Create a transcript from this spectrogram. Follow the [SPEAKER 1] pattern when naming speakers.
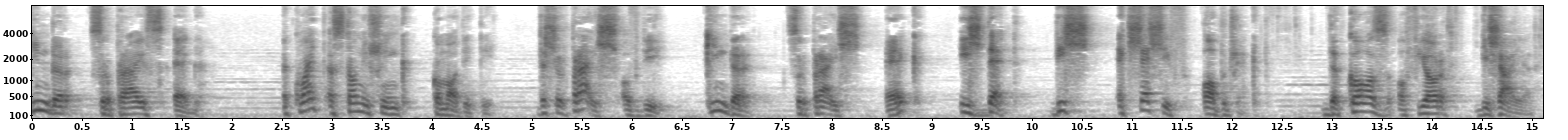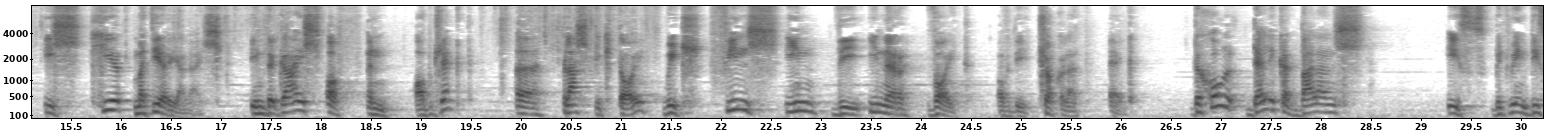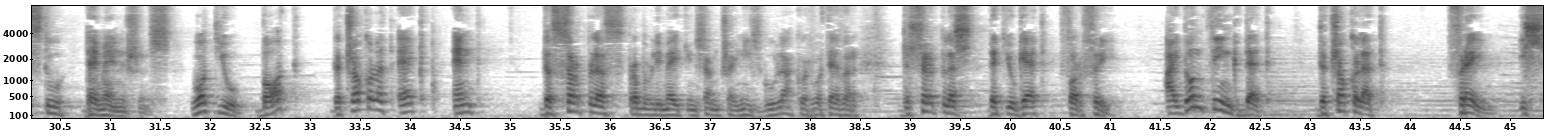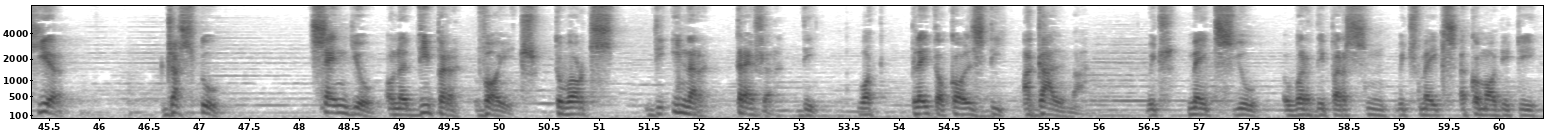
[SPEAKER 1] Kinder Surprise Egg. A quite astonishing commodity. The surprise of the Kinder Surprise Egg is that this excessive object, the cause of your desire, is here materialized in the guise of an object, a plastic toy, which fills in the inner void of the chocolate egg. The whole delicate balance is between these two dimensions. What you bought, the chocolate egg, and the surplus, probably made in some Chinese gulag or whatever, the surplus that you get for free. I don't think that the chocolate frame is here just to send you on a deeper voyage towards the inner treasure, the what Plato calls the agalma, which makes you worthy person, which makes a commodity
